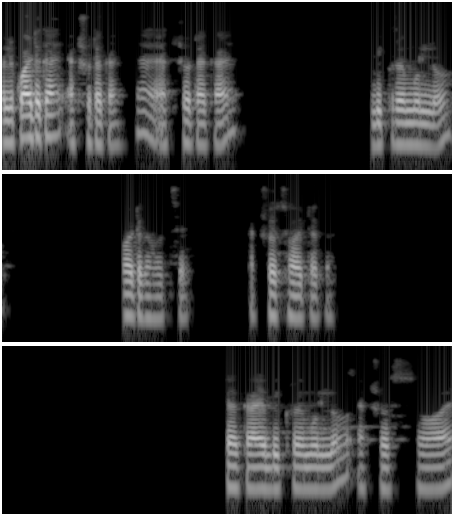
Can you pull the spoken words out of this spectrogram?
তাহলে কয় টাকায়? একশো টাকায়। হ্যাঁ একশো টাকায় বিক্রয় মূল্য কয় টাকা হচ্ছে? একশো ছয় টাকা। টাকায় বিক্রয় মূল্য একশো ছয়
